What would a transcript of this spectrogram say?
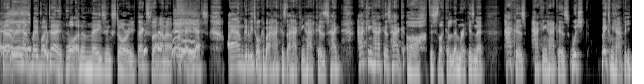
okay, that really has made my day. What an amazing story. Thanks for that, Anna. Okay, yes, I am going to be talking about hackers that hacking hackers. Hack, hacking hackers hack. Oh, this is like a limerick, isn't it? Hackers hacking hackers, which makes me happy,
